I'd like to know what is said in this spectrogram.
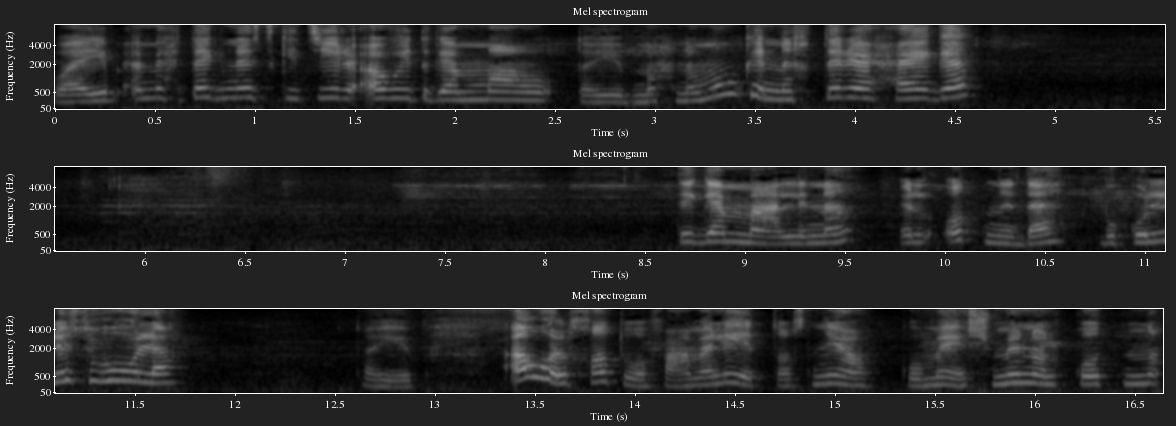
وهيبقى محتاج ناس كتير قوي تجمعه. طيب ما إحنا ممكن نخترع حاجة تجمع لنا القطن ده بكل سهولة. طيب أول خطوة في عملية تصنيع القماش من القطن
